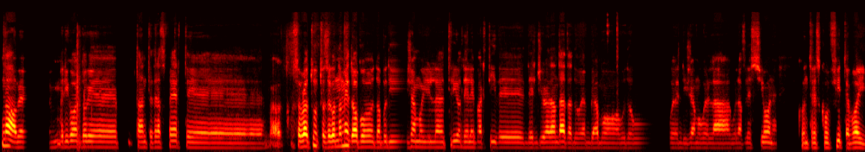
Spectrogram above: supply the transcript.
No, beh, mi ricordo che tante trasferte, soprattutto secondo me dopo, dopo diciamo, il trio delle partite del giro d'andata dove abbiamo avuto diciamo, quella, quella flessione con tre sconfitte, poi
